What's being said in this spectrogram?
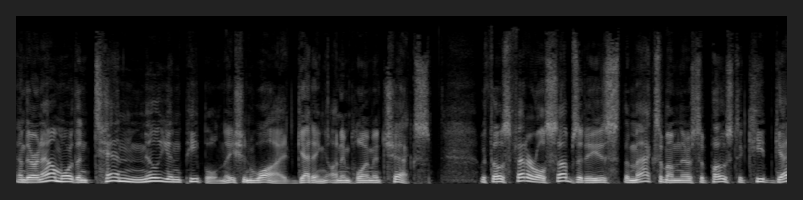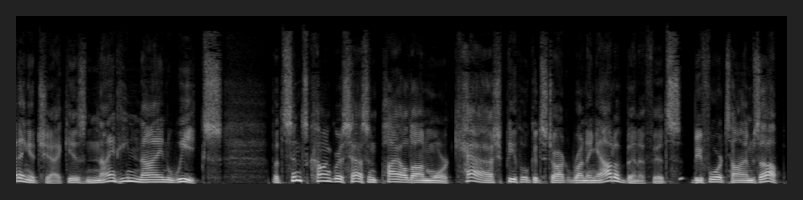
and there are now more than 10 million people nationwide getting unemployment checks. With those federal subsidies, the maximum they're supposed to keep getting a check is 99 weeks. But since Congress hasn't piled on more cash, people could start running out of benefits before time's up.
